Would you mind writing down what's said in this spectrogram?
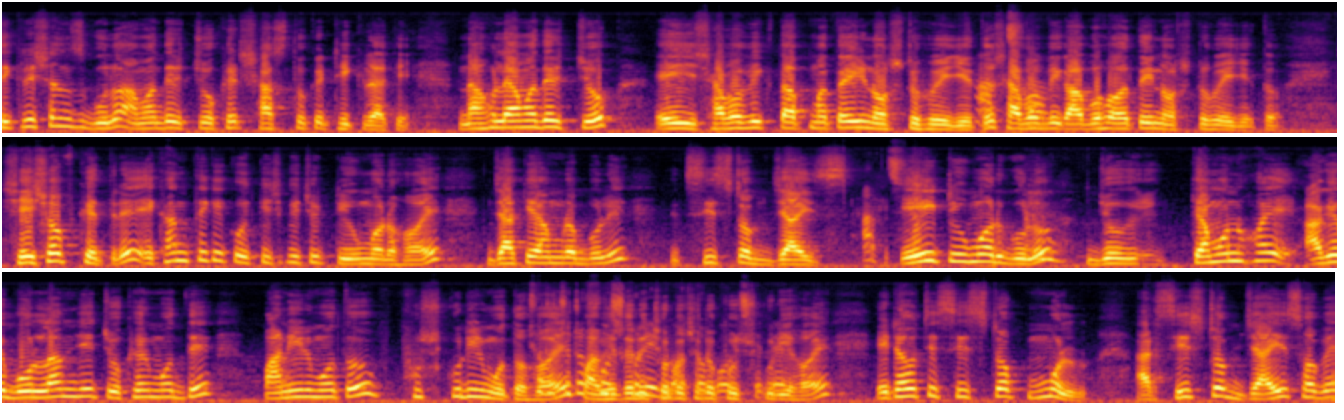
সিক্রেশনসগুলো আমাদের চোখের স্বাস্থ্যকে ঠিক রাখে। না হলে আমাদের চোখ এই স্বাভাবিক তাপমাত্রায় নষ্ট হয়ে যেত আচ্ছা। স্বাভাবিক আবহাওয়াতেই নষ্ট হয়ে যেত। সেই সব ক্ষেত্রে এখান থেকে কিছু কিছু টিউমার হয় যাকে আমরা বলি সিস্ট অফ জাইস। এই টিউমারগুলো কেমন হয়? আগে বললাম যে চোখের মধ্যে পানির মতো ফুসকুড়ির মতো হয় ভেতরে ছোট ছোট ফুসকুড়ি হয়। এটা হচ্ছে সিস্ট অফ মোল আর সিস্ট অফ জাইস হবে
